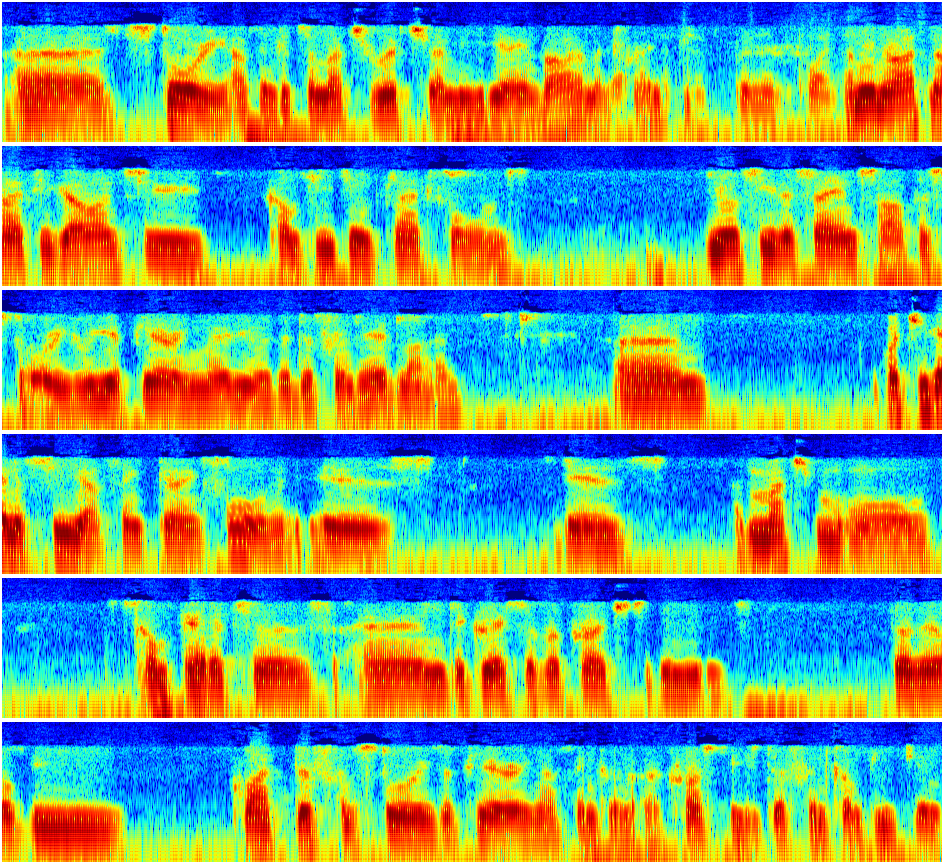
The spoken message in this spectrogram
uh, story. I think it's a much richer media environment, frankly. Brilliant point. I mean, right now, if you go onto competing platforms, you'll see the same SAPA story reappearing, maybe with a different headline. Um, what you're going to see, I think, going forward is is a much more competitive and aggressive approach to the news. So there'll be quite different stories appearing, I think, across these different competing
